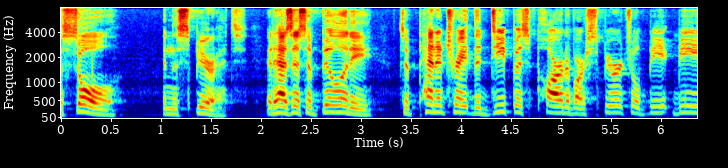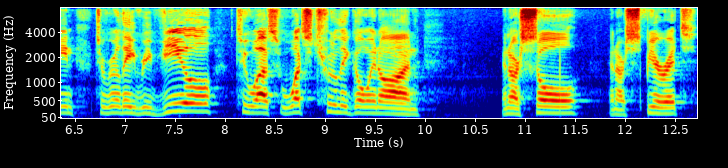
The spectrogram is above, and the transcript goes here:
the soul and the spirit. It has this ability to penetrate the deepest part of our spiritual be- being, to really reveal to us what's truly going on in our soul and our spirit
